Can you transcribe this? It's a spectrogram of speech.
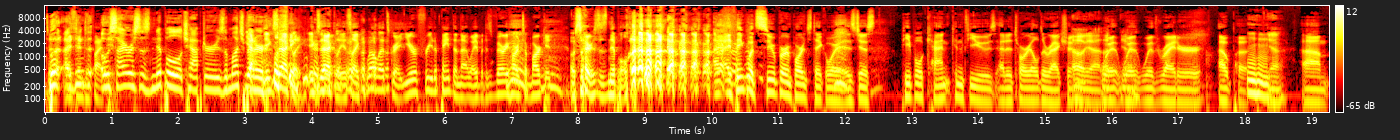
to But I think that identify these. Osiris's nipple chapter is a much yeah, better. exactly, exactly. It's like, well, that's great. You're free to paint them that way, but it's very hard to market Osiris's nipple. I, I think what's super important to take away is just people can't confuse editorial direction Oh, yeah, that- with, yeah. with with writer output. Mm-hmm. yeah. Um,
